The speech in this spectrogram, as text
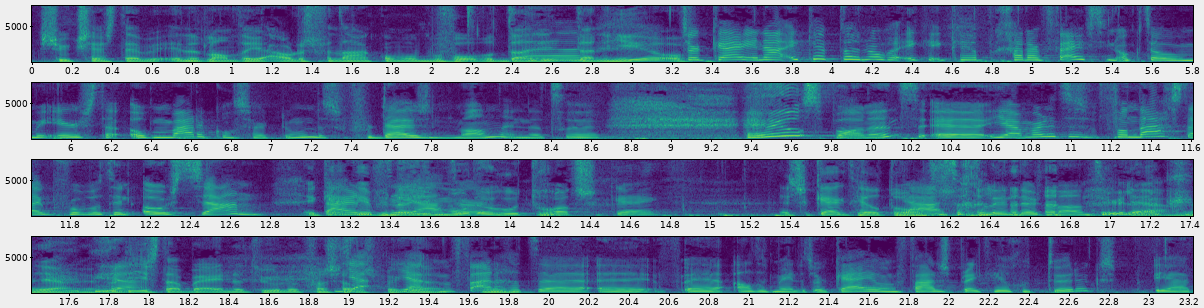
succes te hebben... in het land waar je ouders vandaan komen, bijvoorbeeld, dan, dan hier? Of? Turkije. Nou, ik heb toch nog. Ik, ik heb, ga daar 15 oktober mijn eerste openbare concert doen. Dus voor duizend man. En dat uh, heel spannend. Ja, maar dat is, vandaag sta ik bijvoorbeeld in Oostzaan. Ik kijk even naar je moeder, hoe trots ze kijkt. En ze kijkt heel trots. Ja, ze glundert man, natuurlijk. ja, ja, maar die is daarbij natuurlijk, vanzelfsprekend. ja, mijn vader gaat eh, eh, eh, altijd mee naar Turkije. Mijn vader spreekt heel goed Turks. Ja,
